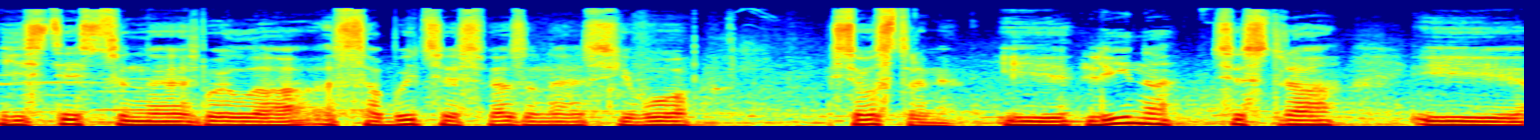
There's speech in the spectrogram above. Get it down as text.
естественное было событие, связанное с его сестрами. И Лина, сестра, и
